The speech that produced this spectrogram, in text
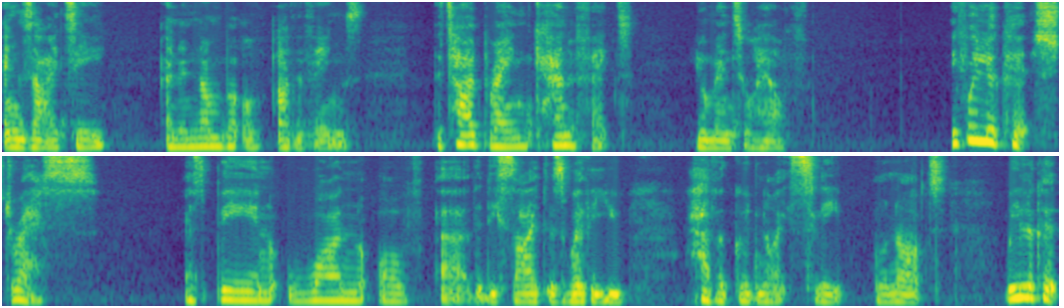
anxiety, and a number of other things. The tired brain can affect your mental health. If we look at stress as being one of uh, the deciders whether you have a good night's sleep or not. We look at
